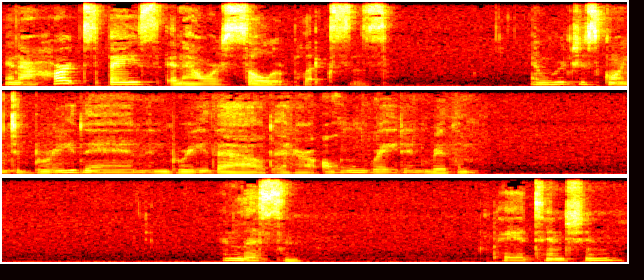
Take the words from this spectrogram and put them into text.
in our heart space and our solar plexus. And we're just going to breathe in and breathe out at our own rate and rhythm. And listen. Pay attention.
